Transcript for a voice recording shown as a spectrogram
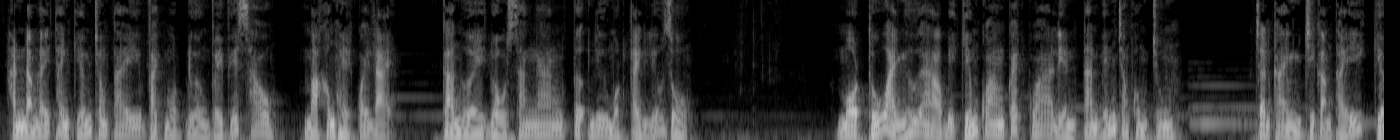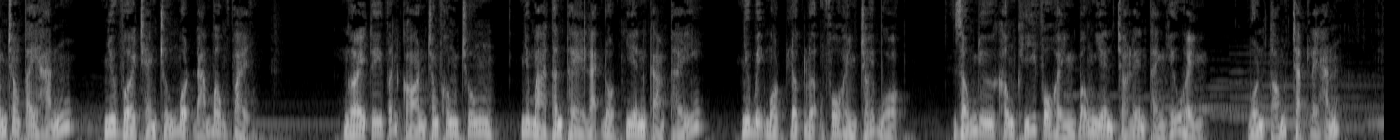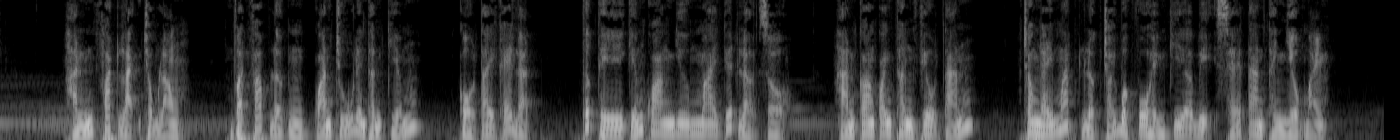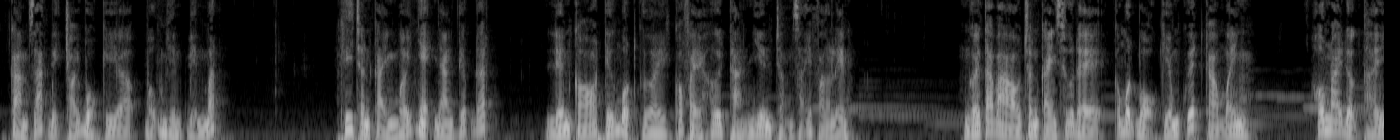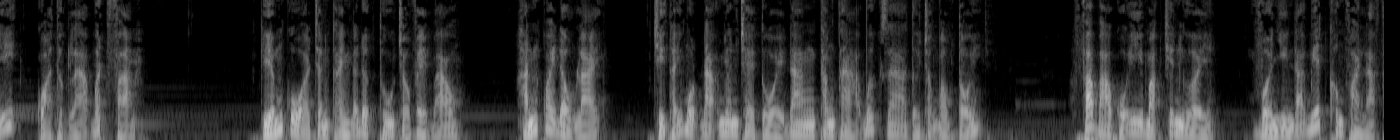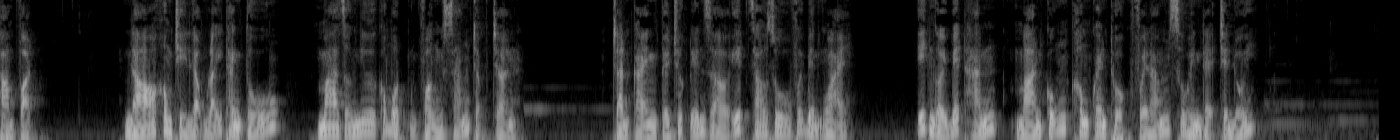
Hắn nắm lấy thanh kiếm trong tay vạch một đường về phía sau mà không hề quay lại. Cả người đổ sang ngang tựa như một cành liễu rủ. Một thú ảnh hư ảo bị kiếm quang quét qua liền tan biến trong không trung. Trần Cảnh chỉ cảm thấy kiếm trong tay hắn như vừa chém trúng một đám bông vậy. Người tuy vẫn còn trong không trung nhưng mà thân thể lại đột nhiên cảm thấy như bị một lực lượng vô hình trói buộc, giống như không khí vô hình bỗng nhiên trở lên thành hữu hình, muốn tóm chặt lấy hắn. Hắn phát lạnh trong lòng, vận pháp lực quán chú lên thân kiếm, cổ tay khẽ lật, tức thì kiếm quang như mai tuyết lở rộ, hàn quang quanh thân phiêu tán, trong nháy mắt lực trói buộc vô hình kia bị xé tan thành nhiều mảnh. Cảm giác bị trói buộc kia bỗng nhiên biến mất. Khi Trần Cảnh mới nhẹ nhàng tiếp đất, liền có tiếng một người có vẻ hơi thản nhiên chậm rãi vang lên. Người ta bảo Trần Cảnh sư đệ có một bộ kiếm quyết cao minh, hôm nay được thấy quả thực là bất phàm. Kiếm của Trần Cảnh đã được thu trở về bao. Hắn quay đầu lại, chỉ thấy một đạo nhân trẻ tuổi đang thong thả bước ra từ trong bóng tối. Pháp bào của y mặc trên người, vừa nhìn đã biết không phải là phàm vật. Nó không chỉ lộng lẫy thanh tú, mà dường như có một vầng sáng chập chờn. Trần Cảnh từ trước đến giờ ít giao du với bên ngoài. Ít người biết hắn mà hắn cũng không quen thuộc với đám sư huynh đệ trên núi.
